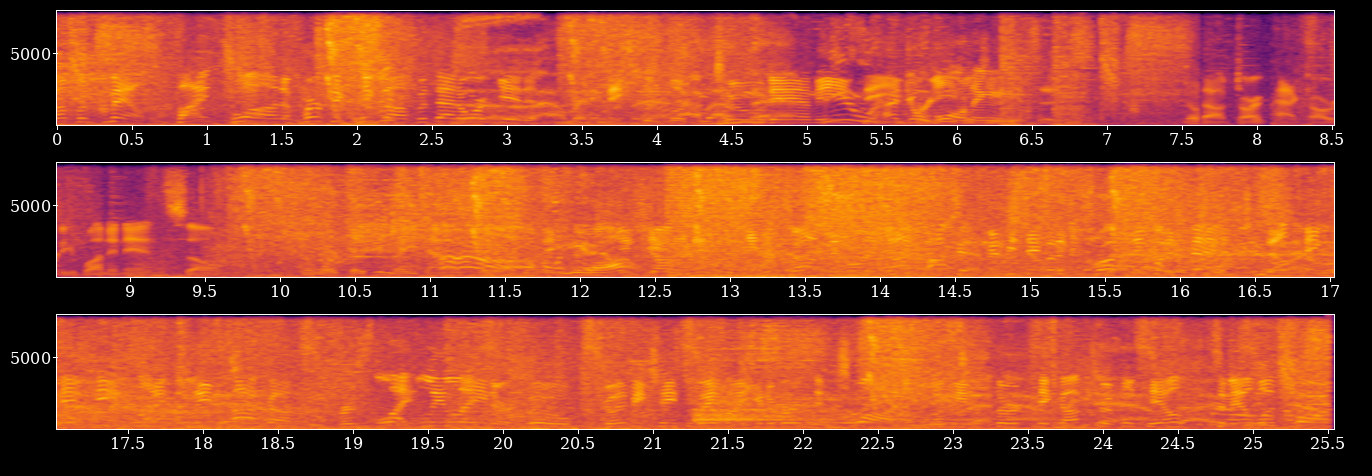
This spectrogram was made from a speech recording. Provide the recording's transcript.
jump from Sumail. Finds Swan, a perfect kickoff with that uh, Orchid. how many? Makes it look How too that? damn easy You had your warning. Geniuses. About Dark Pact already running in, so the work gonna be laid down. Oh, They yeah. long jump, they can jump, they order Dark Pact is gonna be safe, but it's disrupted, but instead they'll take for slightly later. Mu going to be chased away by Universe and Swan will be the third pickup, triple kill. Sumail once more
